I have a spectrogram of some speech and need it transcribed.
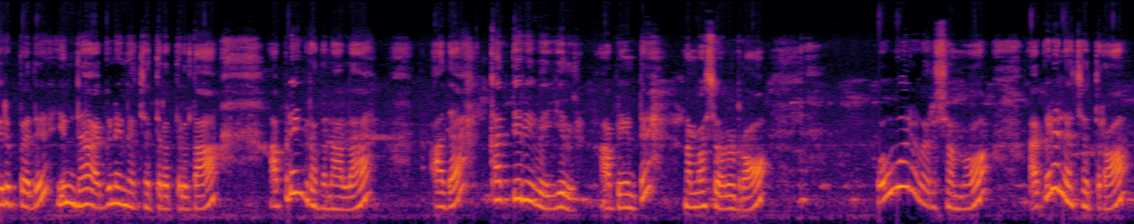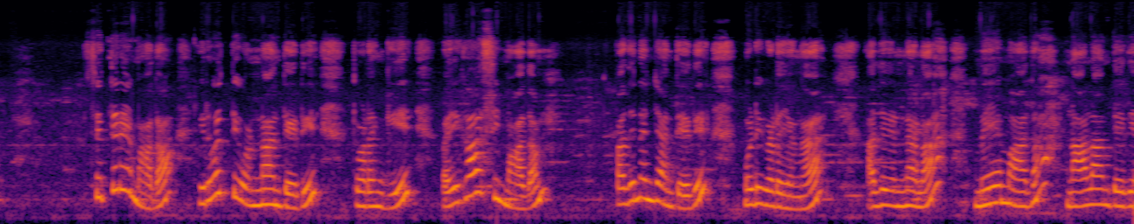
இருப்பது இந்த அக்னி நட்சத்திரத்தில் தான் அப்படிங்கிறதுனால அதை கத்திரி வெயில் அப்படின்ட்டு நம்ம சொல்கிறோம் ஒவ்வொரு வருஷமும் அக்னி நட்சத்திரம் சித்திரை மாதம் இருபத்தி ஒன்றாந்தேதி தொடங்கி வைகாசி மாதம் பதினஞ்சாம் தேதி முடிவடையுங்க. அது என்னென்னா மே மாதம் நாலாம் தேதி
